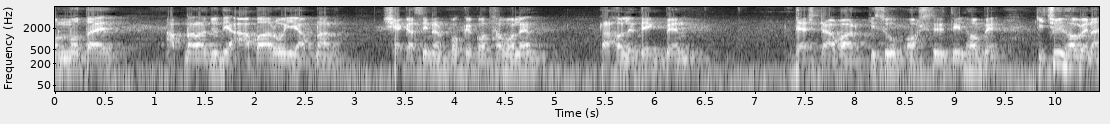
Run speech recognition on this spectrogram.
অন্যথায় আপনারা যদি আবার ওই আপনার শেখ হাসিনার পক্ষে কথা বলেন, তাহলে দেখবেন দেশটা আবার কিছু অস্থিতিল হবে। কিছুই হবে না,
